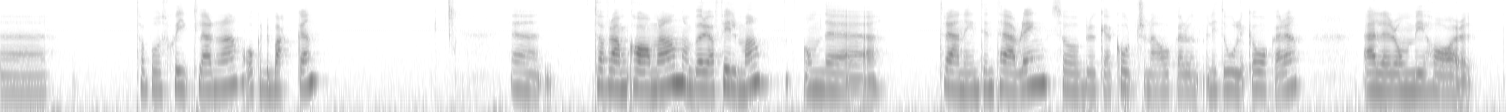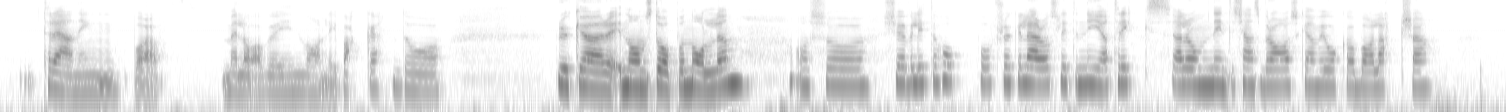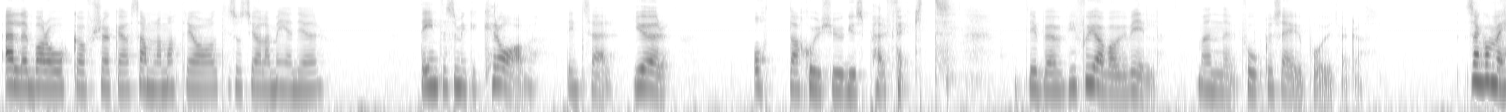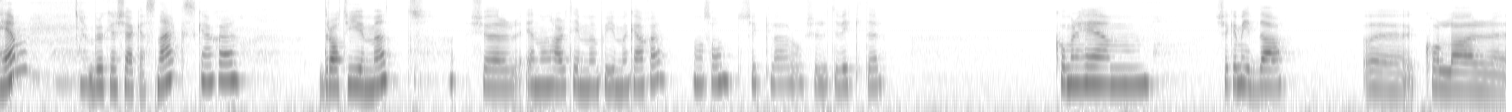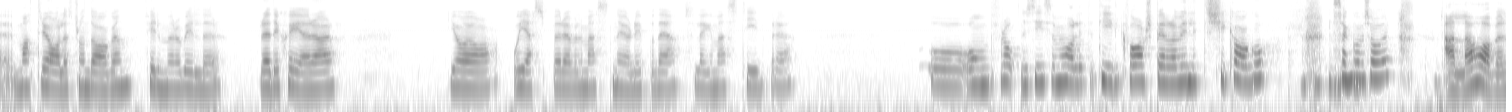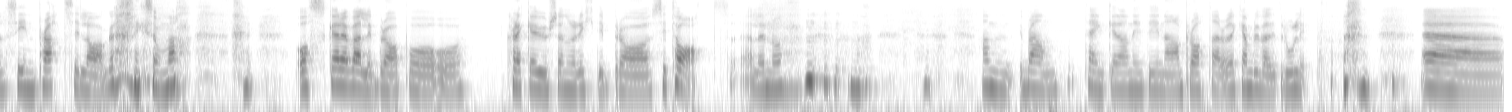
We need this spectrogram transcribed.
tar på oss skidkläderna, åker till backen. Eh, tar fram kameran och börjar filma. Om det är träning till en tävling så brukar coacherna åka runt med lite olika åkare. Eller om vi har träning bara med lag i en vanlig backe. Då brukar någon stå på nollen och så kör vi lite hopp och försöker lära oss lite nya tricks. Eller om det inte känns bra så kan vi åka och bara latcha. Eller bara åka och försöka samla material till sociala medier. Det är inte så mycket krav. Det är inte så här, gör 8 720 perfekt. Det behöver, vi får göra vad vi vill. Men fokus är ju på att utvecklas. Sen kommer vi hem. Brukar käka snacks kanske. Dra till gymmet. Kör en och en halv timme på gymmet kanske. Något sånt. Cyklar och kör lite vikter. Kommer hem, käkar middag, eh, kollar eh, materialet från dagen, filmer och bilder, redigerar. Jag och Jesper är väl mest nördig på det, så lägger mest tid på det. Och om förhoppningsvis om vi har lite tid kvar spelar vi lite Chicago. Sen går vi och sover. Alla har väl sin plats i laget liksom. Oscar är väldigt bra på att kläcka ur sig något riktigt bra citat. Eller nå han, ibland tänker han inte innan han pratar och det kan bli väldigt roligt. eh,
